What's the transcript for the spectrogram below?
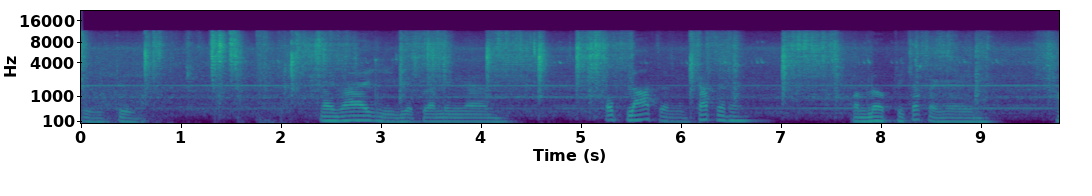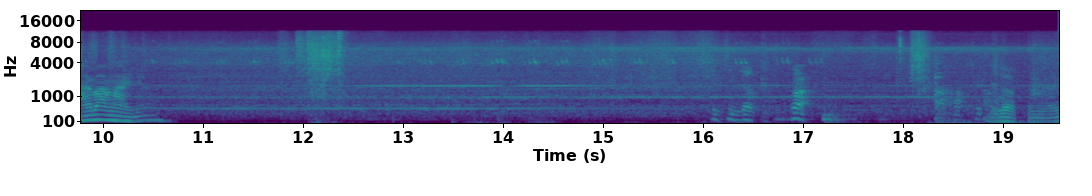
từ từ. Này vai chỉ việc là mình à, ốp lát rồi mình cắt ra thôi. Còn lợp thì chắc phải ngày hai ba ngày nữa. Cái lợp Vâng lợp mình ấy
